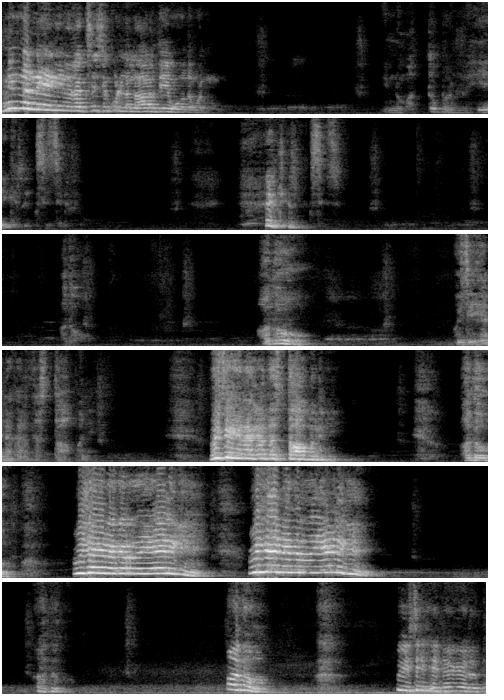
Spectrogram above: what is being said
ನಿನ್ನನ್ನೇ ನೀನು ರಕ್ಷಿಸಿಕೊಳ್ಳಲಾರದೇ ಹೋದವನು. ಹೇಗೆ ರಕ್ಷಿಸಿದರು ಹೇಗೆ ರಕ್ಷಿಸಿ ಅದು ಅದು ವಿಜಯನಗರದ ಸ್ಥಾಪನೆ. ವಿಜಯನಗರದ ಸ್ಥಾಪನೆ. ಅದು ವಿಜಯನಗರದ ಏಳಿಗೆ. ವಿಜಯನಗರದ ಏಳಿಗೆ. ಅದು ಅದು ವಿಜಯನಗರದ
